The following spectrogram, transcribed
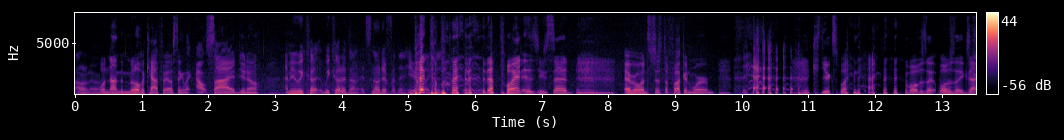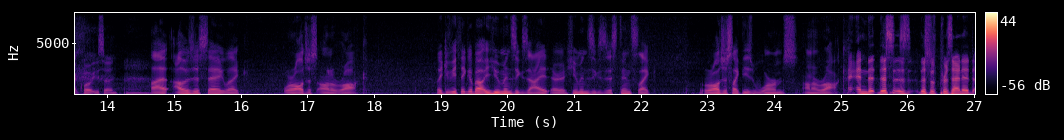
I don't know. Well, not in the middle of a cafe. I was thinking like outside, you know. I mean, we could we could have done. It's no different than here. But like, the point, people- the point is, you said everyone's just a fucking worm. Can you explain that? what was the What was the exact quote you said? I I was just saying like we're all just on a rock. Like if you think about humans' anxiety or humans' existence, like we're all just like these worms on a rock. And th- this is this was presented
